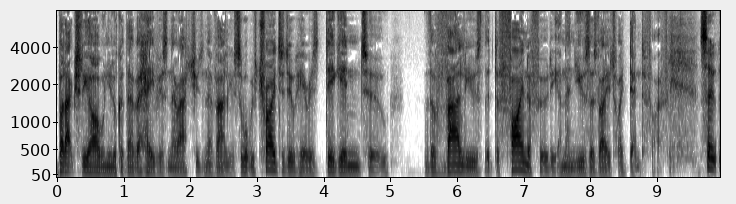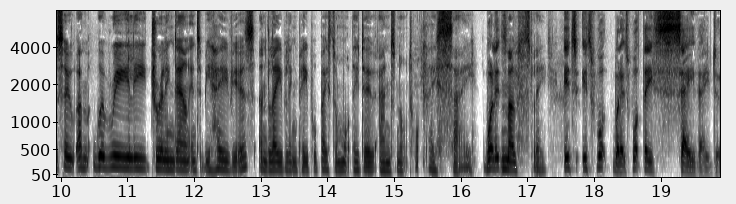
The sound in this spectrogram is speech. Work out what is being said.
but actually are when you look at their behaviors and their attitudes and their values. So what we've tried to do here is dig into the values that define a foodie and then use those values to identify a foodie. So, so um, we're really drilling down into behaviours and labelling people based on what they do and not what they say. Well, it's mostly. it's it's what well it's what they say they do.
